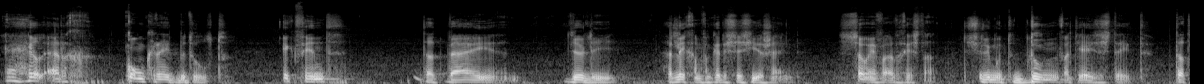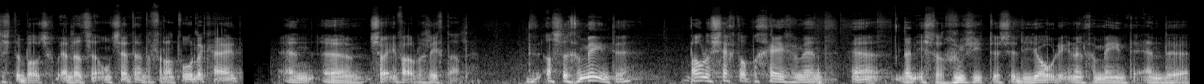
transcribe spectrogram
heel erg concreet bedoeld. Ik vind dat wij, jullie, het lichaam van Christus hier zijn. Zo eenvoudig is dat. Dus jullie moeten doen wat Jezus deed. Dat is de boodschap. En dat is een ontzettende verantwoordelijkheid. En uh, zo eenvoudig ligt dat. Als de gemeente Paulus zegt op een gegeven moment, hè, dan is er ruzie tussen de Joden in een gemeente en de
